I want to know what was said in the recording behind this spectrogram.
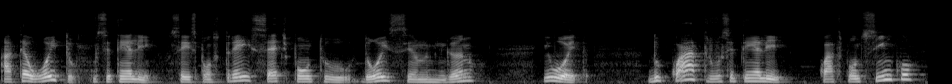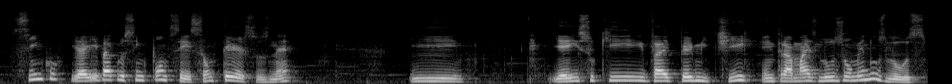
até o 8, você tem ali 6.3, 7.2, se eu não me engano, e o 8. Do 4, você tem ali 4.5, 5 e aí vai para o 5.6, são terços, né? E, e é isso que vai permitir entrar mais luz ou menos luz.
